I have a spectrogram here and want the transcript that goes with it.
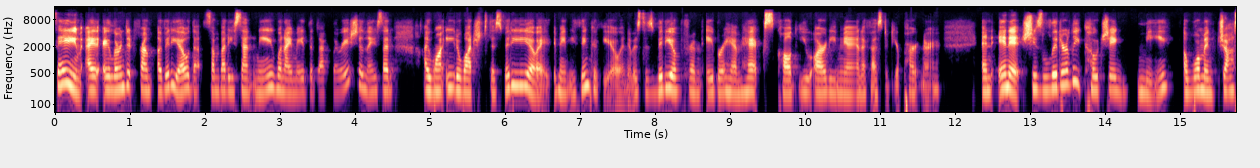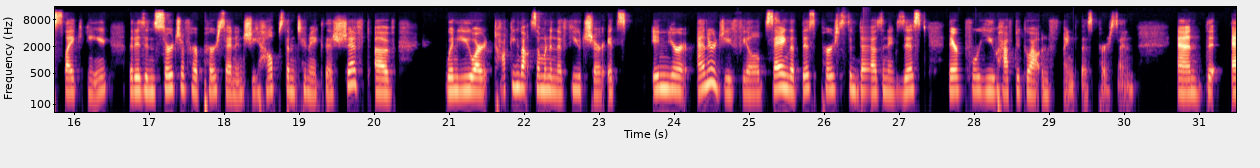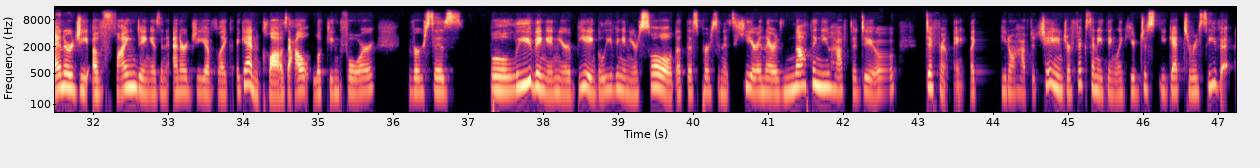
same. I, I learned it from a video that somebody sent me when I made the declaration. They said, I want you to watch this video. It, it made me think of you. And it was this video from Abraham Hicks called You Already Manifested Your Partner. And in it, she's literally coaching me, a woman just like me, that is in search of her person. And she helps them to make this shift of when you are talking about someone in the future, it's in your energy field saying that this person doesn't exist. Therefore, you have to go out and find this person. And the energy of finding is an energy of, like, again, claws out, looking for versus believing in your being, believing in your soul that this person is here and there is nothing you have to do differently. Like you don't have to change or fix anything. Like you just, you get to receive it.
